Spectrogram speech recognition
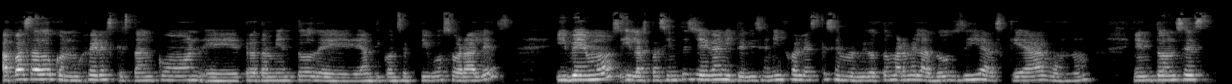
Ha pasado con mujeres que están con eh, tratamiento de anticonceptivos orales y vemos y las pacientes llegan y te dicen, híjole, es que se me olvidó tomármela dos días, ¿qué hago? ¿No? Entonces,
